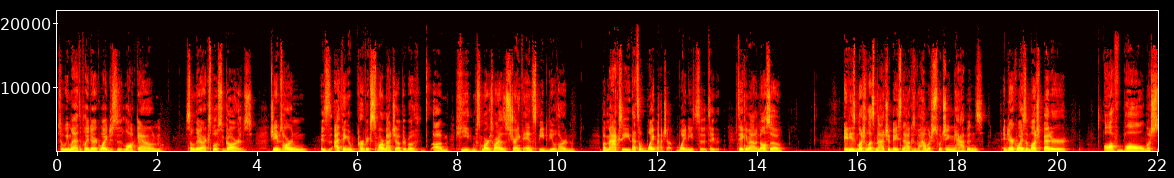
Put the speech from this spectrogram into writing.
So we might have to play Derrick White just to lock down some of their explosive guards. James Harden is, I think, a perfect Smart matchup. They're both um, he Smart Smart has the strength and speed to deal with Harden, but Maxey that's a White matchup. White needs to take take him out, and also it is much less matchup based now because of how much switching happens. And Derrick White is a much better off ball. Much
